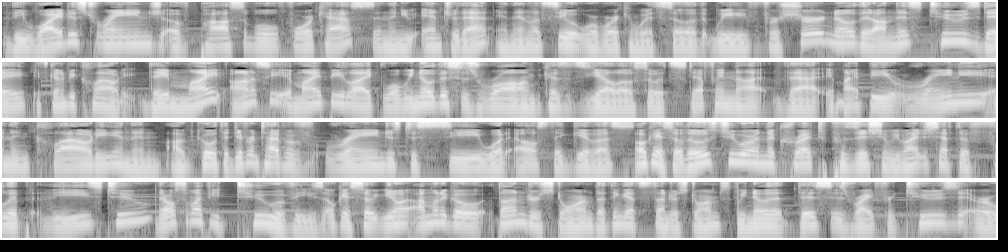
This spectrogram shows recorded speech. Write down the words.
the widest range of possible forecasts and then you enter that and then let's see what we're working with so that we for sure know that on this Tuesday it's going to be cloudy. They might honestly it might be like well we know this is wrong because it's yellow so it's definitely not that. It might be rainy and then cloudy and then I'll go with a different type of rain just to see what else they give us. Okay so those two are in the correct position. We might just have to flip these two. There also might be two of these. Okay so you know what I'm going to go thunderstorms. I think that's thunderstorms. We know that this is right for Tuesday or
